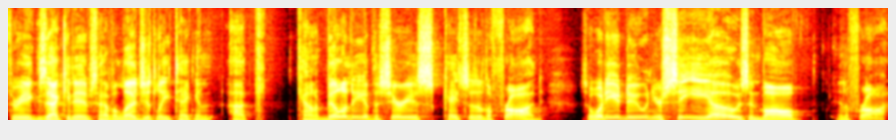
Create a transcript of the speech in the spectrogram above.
Three executives have allegedly taken accountability of the serious cases of the fraud. So, what do you do when your CEO is involved in a fraud?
